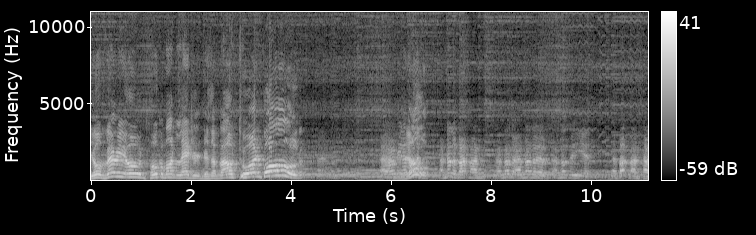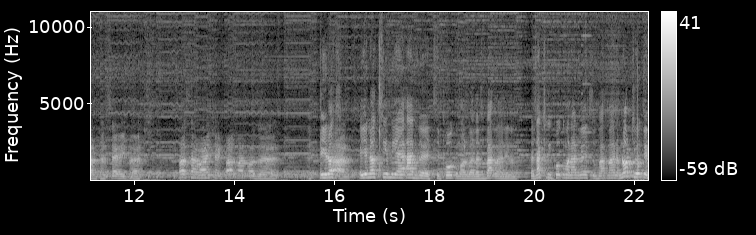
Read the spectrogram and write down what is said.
Your very own Pokemon legend is about to unfold! Uh, I mean, No. a, I'm not a Batman. I'm not. A, I'm not a. I'm not the uh, a Batman fan per se, but last time I checked, Batman was a. Are you not, Man. are you not seeing the uh, adverts in Pokemon where there's Batman in them? There's actually Pokemon adverts of Batman. I'm not joking.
